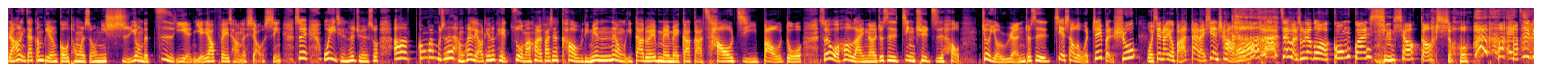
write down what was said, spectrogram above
然后你在跟别人沟通的时候，你使用的字眼也要非常的小心。所以我。以前是觉得说啊，公关不就是很会聊天都可以做吗？后来发现靠里面那种一大堆美美嘎嘎超级爆多，所以我后来呢，就是进去之后就有人就是介绍了我这本书，我现在又把它带来现场哦。这本书叫做《公关行销高手》。哎，这个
